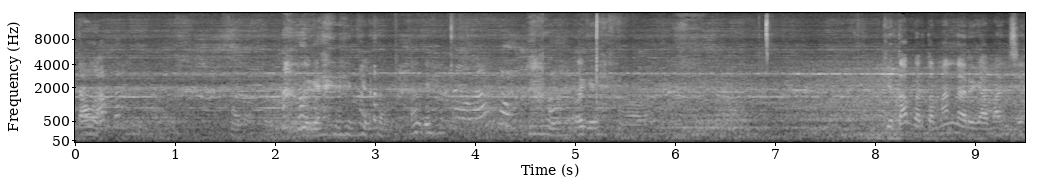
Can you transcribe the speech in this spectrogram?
Tahu nggak? Oke, oke. Oke. Kita berteman dari kapan sih?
